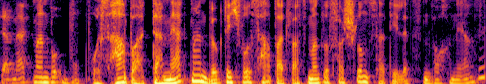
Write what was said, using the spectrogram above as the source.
Da merkt man, wo, wo es hapert. Da merkt man wirklich, wo es hapert, was man so verschlunzt hat die letzten Wochen, ja. ja.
